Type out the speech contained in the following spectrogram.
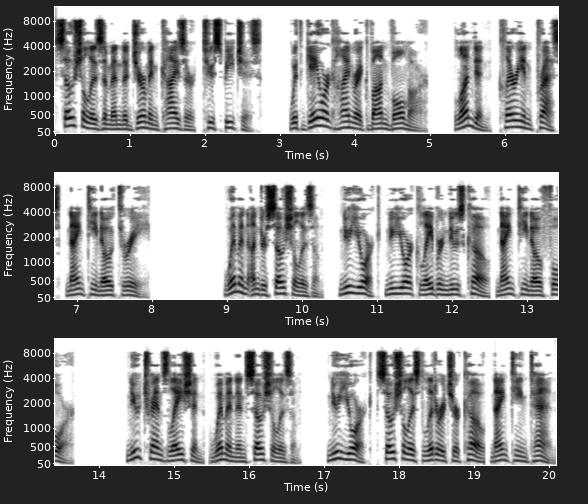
Socialism and the German Kaiser, Two Speeches. With Georg Heinrich von Vollmar. London, Clarion Press, 1903. Women Under Socialism. New York, New York Labor News Co., 1904. New Translation, Women and Socialism. New York, Socialist Literature Co., 1910.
